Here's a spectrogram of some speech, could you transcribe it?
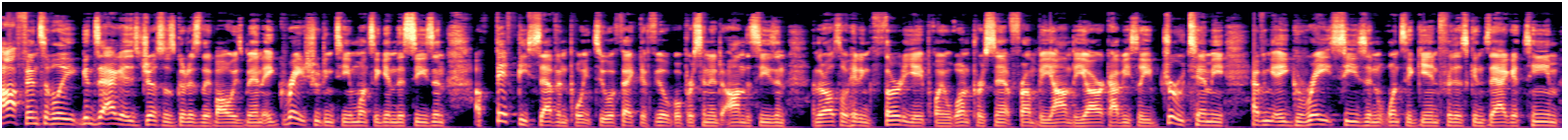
offensively, Gonzaga is just as good as they've always been. A great shooting team once again this season, a 57.2 effective field goal percentage on the season. And they're also hitting 38.1% from beyond the arc. Obviously, Drew Timme having a great season once again for this Gonzaga team.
